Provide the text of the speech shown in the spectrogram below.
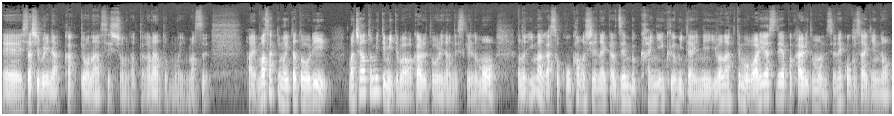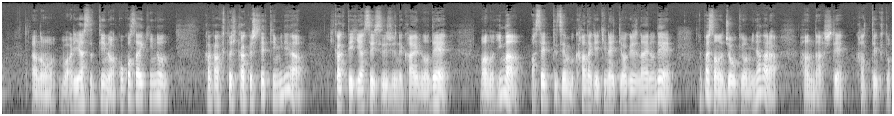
え、久しぶりな活況なセッションだったかなと思います。はいまあ、さっきも言った通り、まあ、チャート見てみてば分かる通りなんですけれどもあの今がそこかもしれないから全部買いに行くみたいに言わなくても割安でやっぱ買えると思うんですよねここ最近のあの割安っていうのはここ最近の価格と比較してっていう意味では比較的安い水準で買えるので、まあ、あの今焦って全部買わなきゃいけないっていうわけじゃないのでやっぱりその状況を見ながら判断して買っていくと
